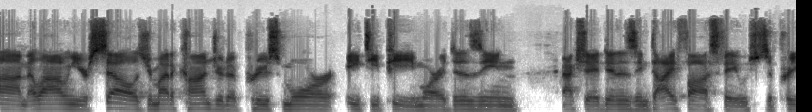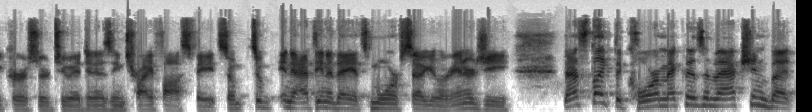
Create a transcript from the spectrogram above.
um, allowing your cells, your mitochondria, to produce more ATP, more adenosine, actually adenosine diphosphate, which is a precursor to adenosine triphosphate. So, so at the end of the day, it's more cellular energy. That's like the core mechanism of action. But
